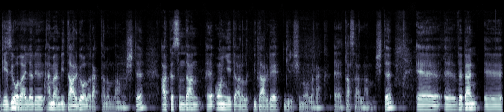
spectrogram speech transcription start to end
gezi olayları hemen bir darbe olarak tanımlanmıştı. Arkasından e, 17 Aralık bir darbe girişimi olarak e, tasarlanmıştı. E, e, ve ben e,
